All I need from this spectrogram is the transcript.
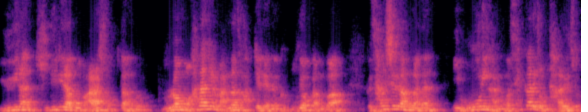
유일한 길이라고 말할 수는 없다는 거예요. 물론 뭐 하나님을 만나서 갖게 되는 그 무력감과 그 상실감과는 이 우울이 가는 건 색깔이 좀 다르죠.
